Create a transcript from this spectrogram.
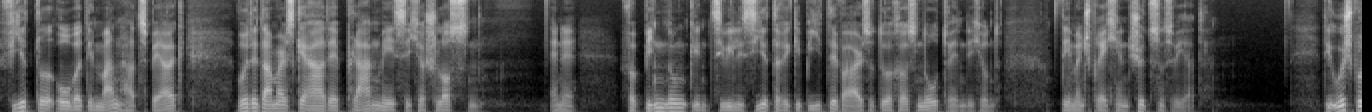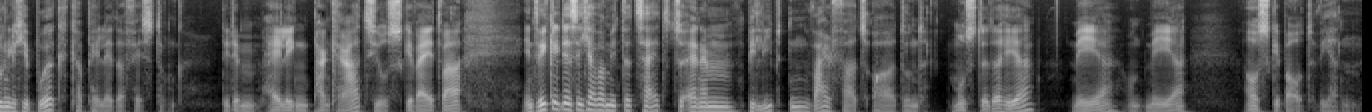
Viertel ober dem Mannhardsberg wurde damals gerade planmäßig erschlossen. Eine Verbindung in zivilisiertere Gebiete war also durchaus notwendig und dementsprechend schützenswert. Die ursprüngliche Burgkapelle der Festung, die dem heiligen Pankratius geweiht war, entwickelte sich aber mit der Zeit zu einem beliebten Wallfahrtsort und musste daher mehr und mehr ausgebaut werden.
